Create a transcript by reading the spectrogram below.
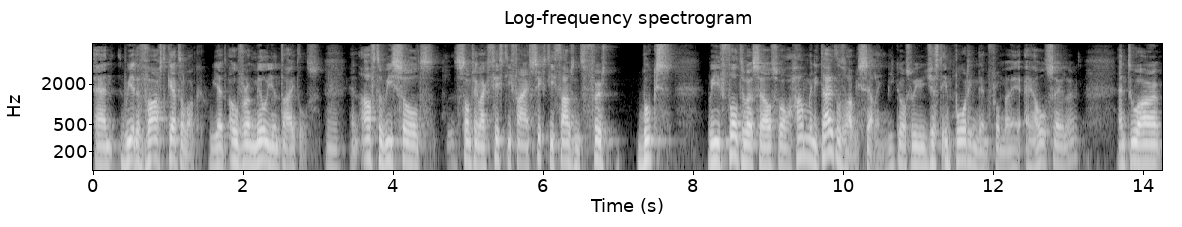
And we had a vast catalog. We had over a million titles. Mm. And after we sold something like 55, 60,000 first books, we thought to ourselves, well, how many titles are we selling? Because we were just importing them from a, a wholesaler. And to our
